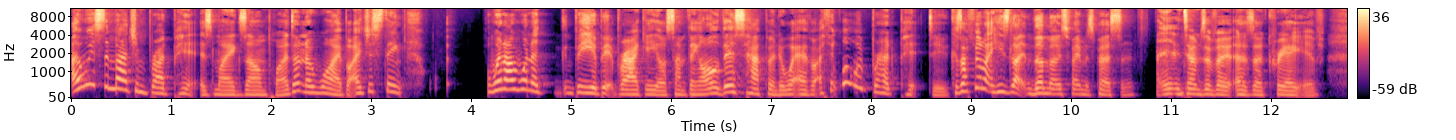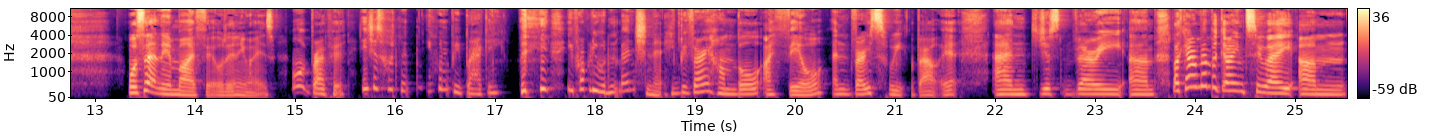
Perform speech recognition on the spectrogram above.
I always imagine Brad Pitt as my example. I don't know why, but I just think when I want to be a bit braggy or something, oh, this happened or whatever, I think, what would Brad Pitt do? Because I feel like he's like the most famous person in terms of a, as a creative. Well, certainly in my field, anyways. What Brad Pitt? He just wouldn't. He wouldn't be braggy. he probably wouldn't mention it. He'd be very humble, I feel, and very sweet about it, and just very um like I remember going to a um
